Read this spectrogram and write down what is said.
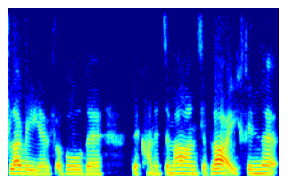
flurry of, of all the the kind of demands of life in that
